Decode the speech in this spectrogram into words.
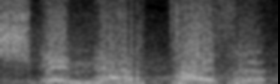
Ich bin der Teufel.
